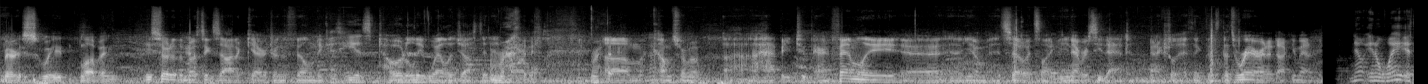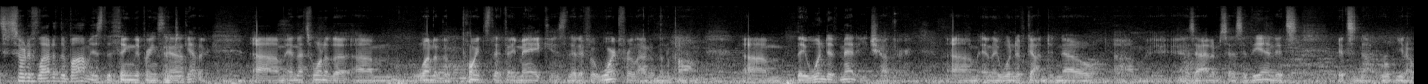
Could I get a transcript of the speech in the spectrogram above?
Very sweet, loving. He's sort of the most exotic character in the film because he is totally well adjusted Right. Right. Um, comes from a, a happy two-parent family, uh, you know, so it's like you never see that. Actually, I think that's that's rare in a documentary. No, in a way, it's sort of louder the bomb is the thing that brings them Yeah. together, um, and that's one of the um, one of the points that they make is that if it weren't for louder than a bomb, um, they wouldn't have met each other, um, and they wouldn't have gotten to know. Um, as Adam says at the end, it's it's not you know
